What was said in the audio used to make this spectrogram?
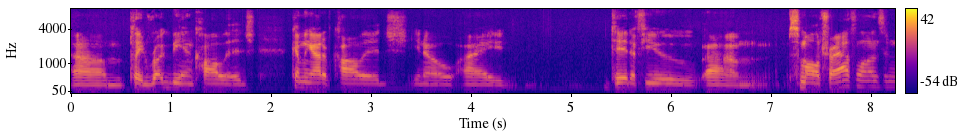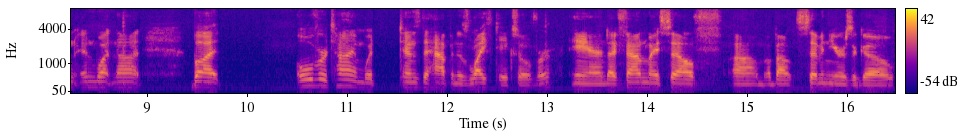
um, played rugby in college. Coming out of college, you know, I did a few um, small triathlons and, and whatnot. But over time, what tends to happen is life takes over. And I found myself um, about seven years ago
